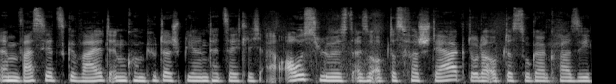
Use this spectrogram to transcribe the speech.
ähm, was jetzt Gewalt in Computerspielen tatsächlich auslöst. Also ob das verstärkt oder ob das sogar quasi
